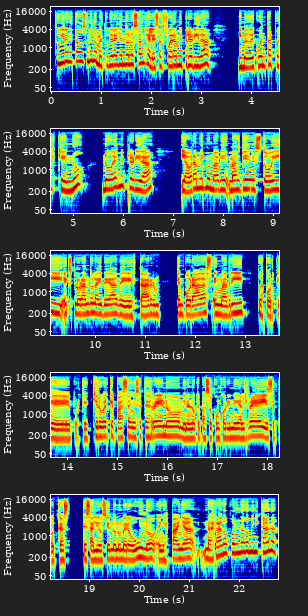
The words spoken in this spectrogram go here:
estuviera en Estados Unidos, me estuviera yendo a Los Ángeles, esa fuera mi prioridad. Y me doy cuenta pues que no, no es mi prioridad. Y ahora mismo más bien, estoy explorando la idea de estar temporadas en Madrid, pues porque, porque quiero ver qué pasa en ese terreno. Miren lo que pasó con Corina y el Rey, ese podcast que salió siendo número uno en España, narrado por una dominicana.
